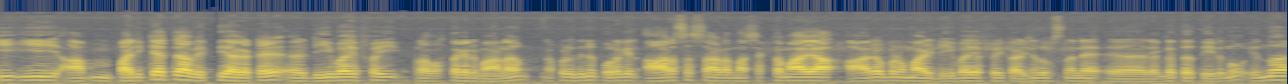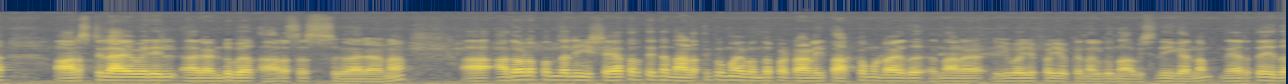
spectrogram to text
ഈ ഈ പരിക്കേറ്റ വ്യക്തിയാകട്ടെ ഡിവൈഎഫ്ഐ പ്രവർത്തകനുമാണ്. അപ്പോൾ ഇതിന് പുറകിൽ ആർ എസ് എസ് ആണെന്ന ശക്തമായ ആരോപണവുമായി ഡിവൈഎഫ്ഐ കഴിഞ്ഞ ദിവസം തന്നെ രംഗത്തെത്തിയിരുന്നു. ഇന്ന് അറസ്റ്റിലായവരിൽ രണ്ടുപേർ ആർ എസ് എസ്സുകാരാണ്. അതോടൊപ്പം തന്നെ ഈ ക്ഷേത്രത്തിന്റെ നടത്തിപ്പുമായി ബന്ധപ്പെട്ടാണ് ഈ തർക്കമുണ്ടായത് എന്നാണ് ഡിവൈഎഫ്ഐ ഒക്കെ നൽകുന്ന വിശദീകരണം. നേരത്തെ ഇത്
